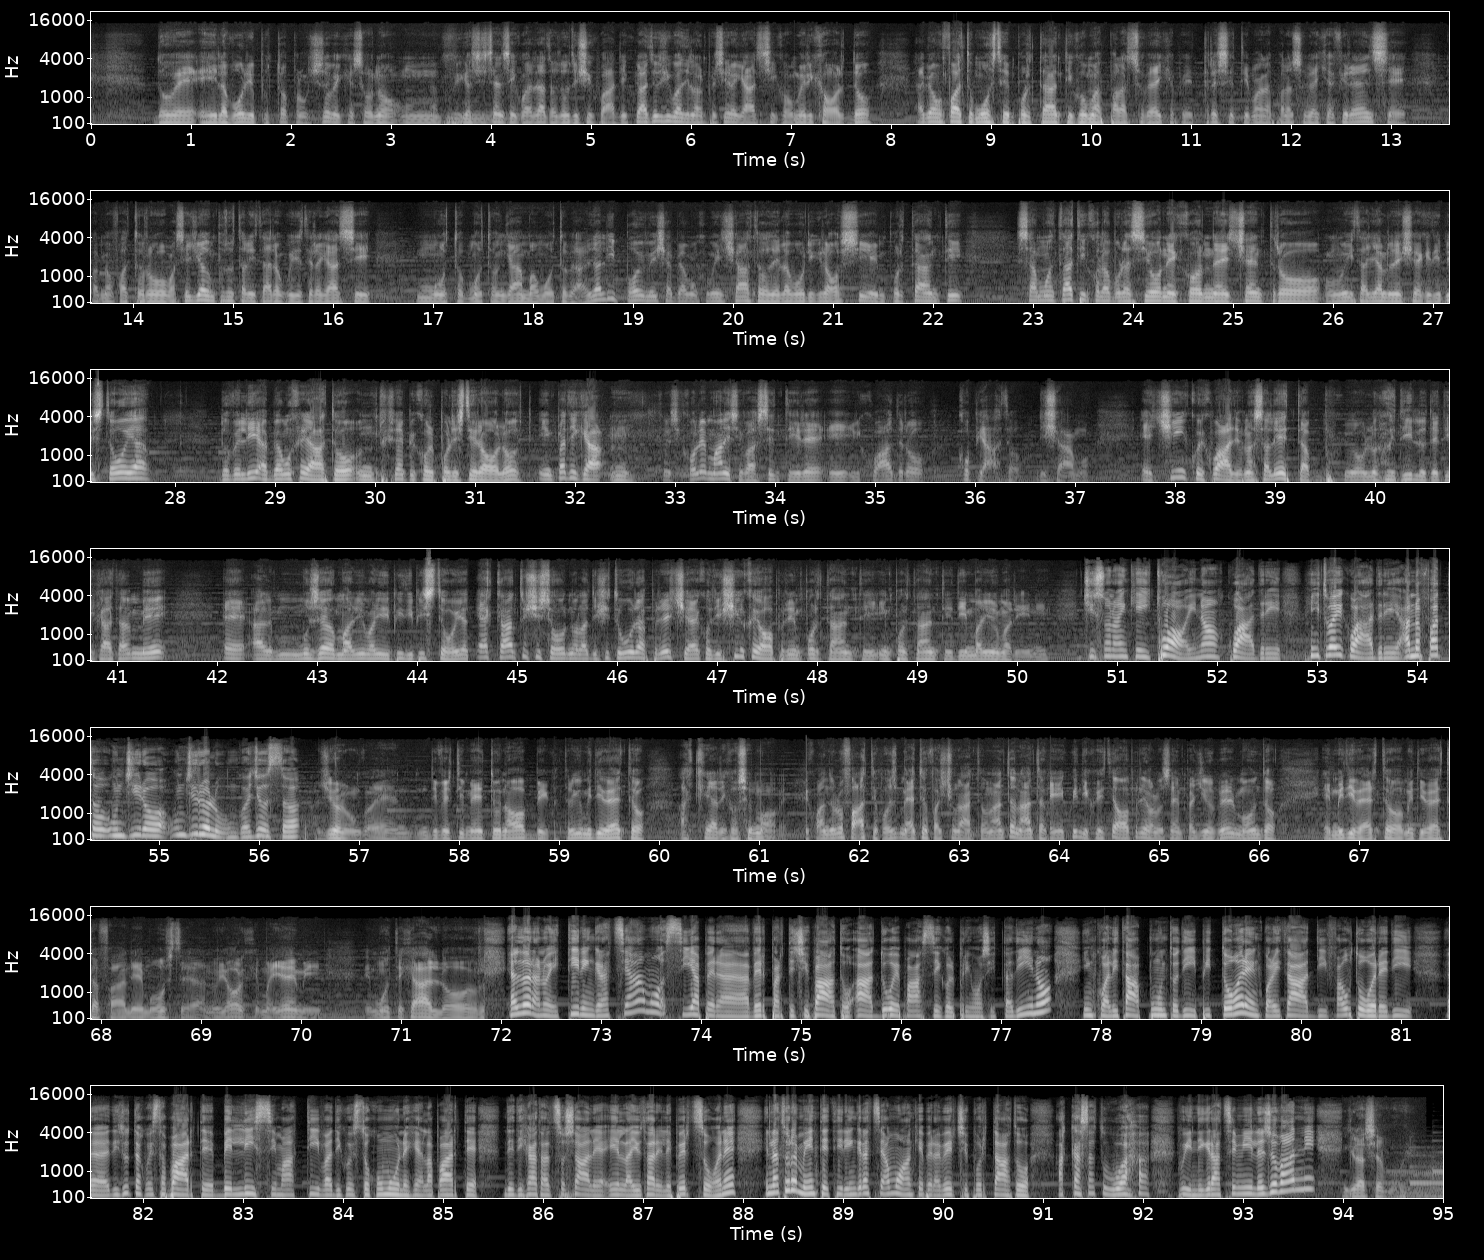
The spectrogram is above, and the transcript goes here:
dove i lavori purtroppo non ci sono perché sono un pubblica assistenza inquadrata a 12 quadri. Quei 12 quadri l'hanno presi i ragazzi come ricordo. Abbiamo fatto mostre importanti come a Palazzo Vecchio per tre settimane a Palazzo Vecchio a Firenze, poi abbiamo fatto Roma, si è girato un po' tutta l'Italia con questi tre ragazzi molto, molto in gamba, molto bravi. Da lì poi invece abbiamo cominciato dei lavori grossi e importanti siamo entrati in collaborazione con il Centro Italiano dei Ciechi di Pistoia, dove lì abbiamo creato, sempre col polistirolo, in pratica mm, con le mani si va a sentire il quadro copiato, diciamo. E cinque quadri, una saletta, lo dillo dedicata a me, è al Museo Marino Marini di Pistoia e accanto ci sono la dicitura per il cieco di cinque opere importanti, importanti di Marino Marini. Ci sono anche i tuoi no? quadri, i tuoi quadri hanno fatto un giro, un giro lungo, giusto? Un giro lungo, è un divertimento, un hobby, io mi diverto a creare cose nuove. E quando l'ho fatto poi smetto, faccio un'altra, un'altra, un'altra e quindi queste opere vanno sempre a giro per il mondo e mi diverto, mi diverto a fare mostre a New York, Miami, Monte Carlo. E allora noi ti ringraziamo sia per aver partecipato a Due Passi col primo cittadino, in qualità appunto di pittore, in qualità di fautore di, eh, di tutta questa parte bellissima, attiva di questo comune che è la parte dedicata al sociale e all'aiutare le persone e naturalmente ti ringraziamo anche per averci portato a casa tua, quindi grazie mille Giovanni. Grazie a voi.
